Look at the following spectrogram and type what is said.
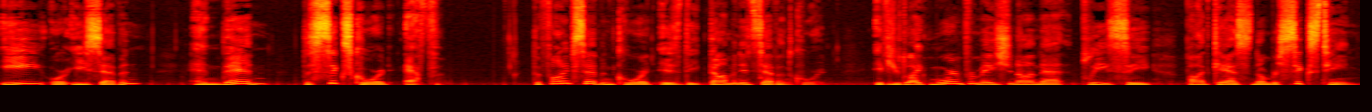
E or E7, and then the six chord F. The 5 7 chord is the dominant seventh chord. If you'd like more information on that, please see podcast number 16.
